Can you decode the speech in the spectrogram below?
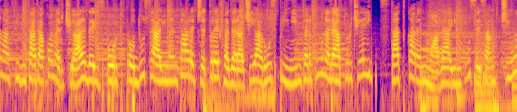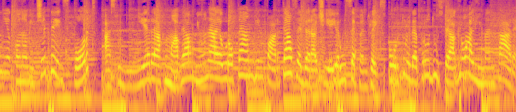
în activitatea comercială de export produse alimentare către Federația Rus prin interpunerea Turciei, stat care nu avea impuse sancțiuni economice de export, a subliniere acum avea Uniunea Europeană din partea Federației Ruse pentru exportul de produse agroalimentare.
